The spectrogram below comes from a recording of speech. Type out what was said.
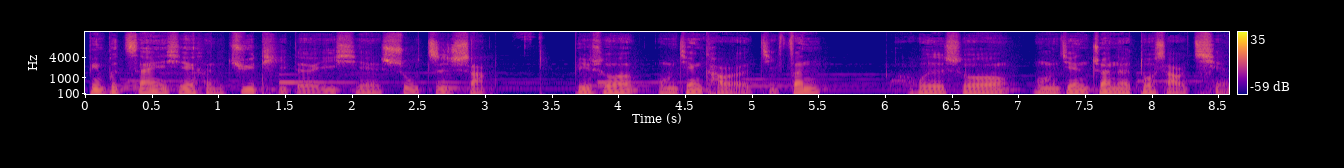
并不在一些很具体的一些数字上，比如说我们今天考了几分，或者说我们今天赚了多少钱。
